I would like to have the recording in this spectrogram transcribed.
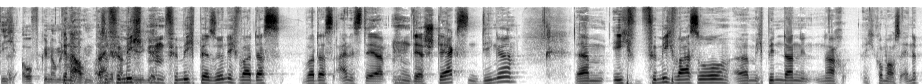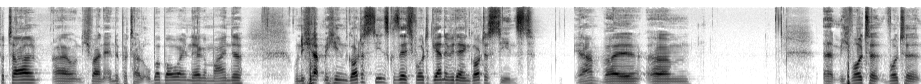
dich aufgenommen Genau, haben, also deine für Familie. mich, für mich persönlich war das, war das eines der, der stärksten Dinge. Ähm, ich, für mich war es so, ähm, ich bin dann nach, ich komme aus Ennepetal äh, und ich war in Ennepetal Oberbauer in der Gemeinde und ich habe mich in den Gottesdienst gesetzt, ich wollte gerne wieder in den Gottesdienst. Ja, weil ähm, ähm, ich wollte, wollte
